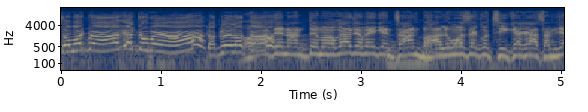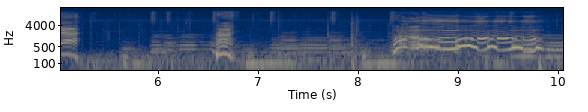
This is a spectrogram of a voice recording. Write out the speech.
समझ में आ गया तुम्हें हाँ? टकले लगा दिन अंतिम होगा जब एक इंसान भालुओं से कुछ सीखेगा समझा? हाँ,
